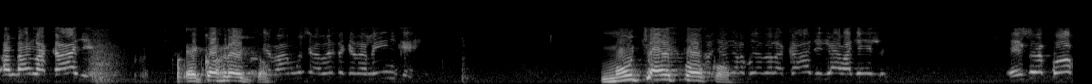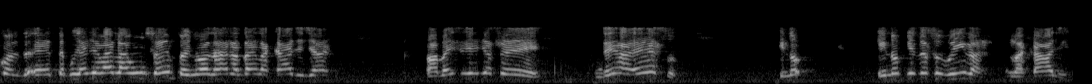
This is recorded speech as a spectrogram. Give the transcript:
andar en la calle. Es correcto. Van Mucha es poco. La calle, ya Eso es poco. Eh, te pudieran llevarla a un centro y no dejar andar en la calle ya. A ver si ella se deja eso. Y no, y no pierde su vida en la calle.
